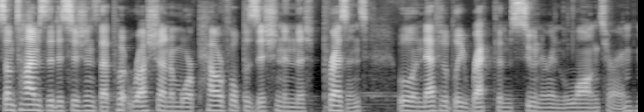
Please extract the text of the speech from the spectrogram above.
Sometimes the decisions that put Russia in a more powerful position in the present will inevitably wreck them sooner in the long term.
